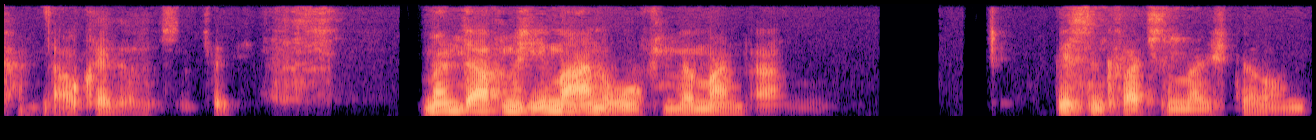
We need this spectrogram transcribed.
okay, das ist natürlich. Man darf mich immer anrufen, wenn man ein ähm, bisschen quatschen möchte. Und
